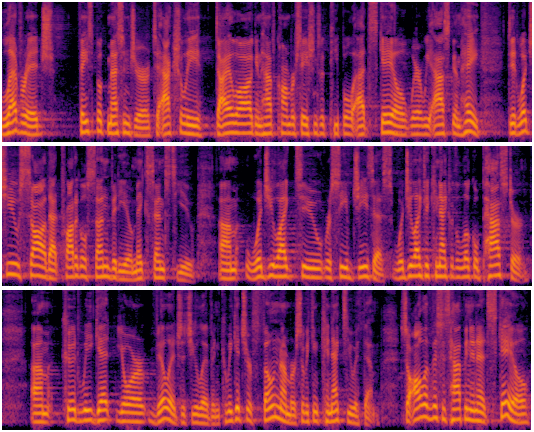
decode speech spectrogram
leverage Facebook Messenger to actually dialogue and have conversations with people at scale where we ask them, hey, did what you saw, that prodigal son video, make sense to you? Um, would you like to receive Jesus? Would you like to connect with a local pastor? Um, could we get your village that you live in? Could we get your phone number so we can connect you with them? So, all of this is happening at scale,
